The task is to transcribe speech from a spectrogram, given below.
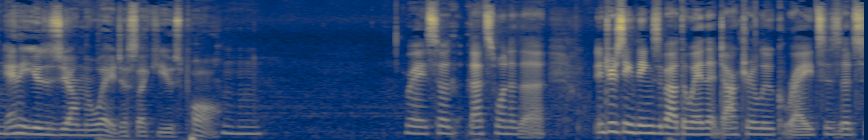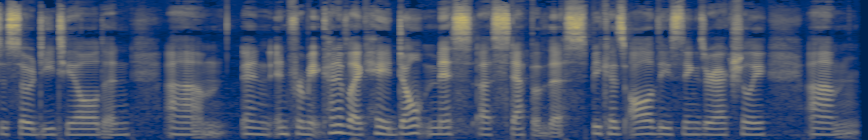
and he mm-hmm. uses you on the way, just like he used Paul. Mm-hmm. Right. So that's one of the interesting things about the way that Dr. Luke writes is it's just so detailed and um, and informate kind of like, hey, don't miss a step of this because all of these things are actually um,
